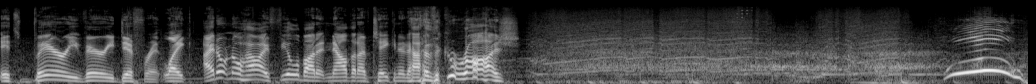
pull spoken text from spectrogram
It's very, very different. Like, I don't know how I feel about it now that I've taken it out of the garage. Woo!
